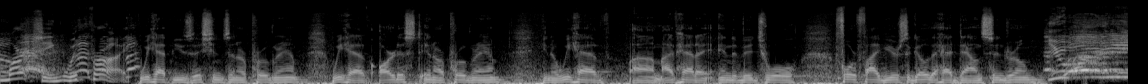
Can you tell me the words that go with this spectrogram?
marching with pride. We have musicians in our program. We have artists in our program. You know, we have, um, I've had an individual four or five years ago that had Down syndrome. You already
